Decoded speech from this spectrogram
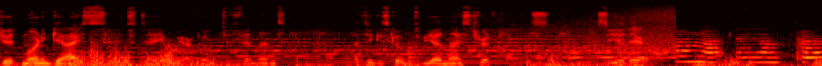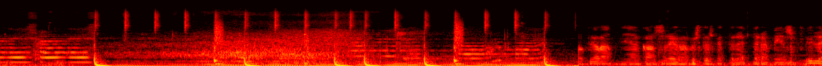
Good morning guys. Today we are going to Finland. I think it's going to be a nice trip. See you there. ja kanssa ryhmässä työskentelee perämies Ville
